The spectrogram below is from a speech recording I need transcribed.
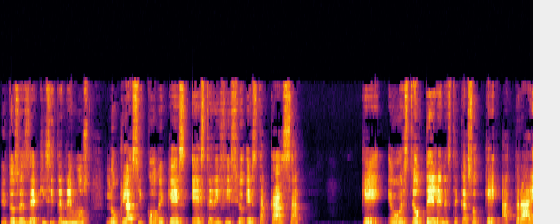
Entonces, de aquí sí tenemos lo clásico de que es este edificio, esta casa, que, o este hotel en este caso, que atrae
